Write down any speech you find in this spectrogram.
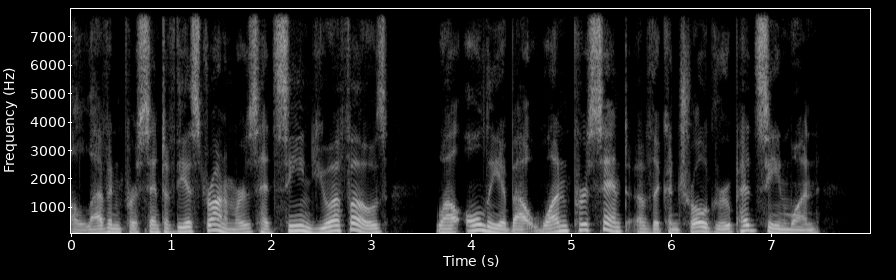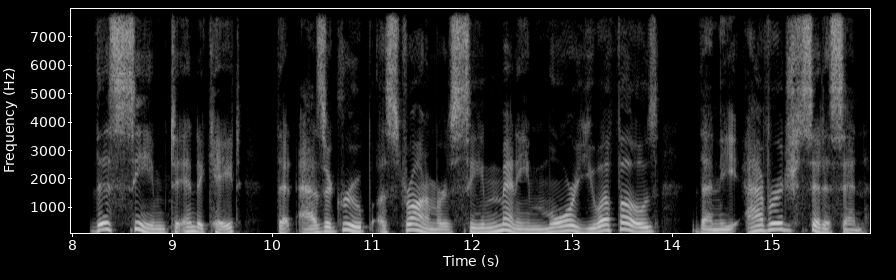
11% of the astronomers had seen UFOs, while only about 1% of the control group had seen one. This seemed to indicate that as a group, astronomers see many more UFOs than the average citizen.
